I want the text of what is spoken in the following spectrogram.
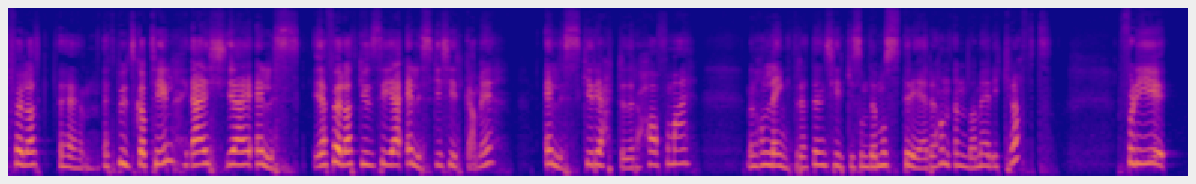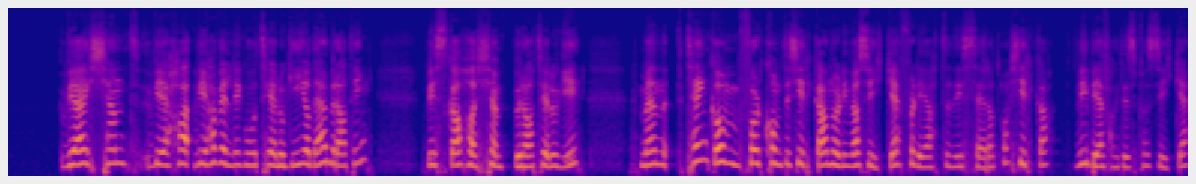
Jeg føler at, eh, Et budskap til. Jeg, jeg, elsker, jeg føler at Gud sier jeg elsker kirka mi. Elsker hjertet dere har for meg. Men han lengter etter en kirke som demonstrerer han enda mer i kraft. Fordi vi kjent, vi, har, vi har, veldig god teologi, og det er en bra ting. Vi skal ha kjempebra teologi. Men tenk om folk kom til kirka når de var syke, fordi at de ser at å, kirka, vi ber faktisk på syke,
